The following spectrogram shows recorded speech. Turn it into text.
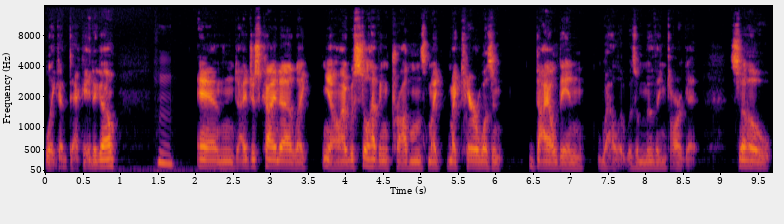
like a decade ago. Hmm. And I just kind of like, you know, I was still having problems. My, my care wasn't dialed in well, it was a moving target. So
